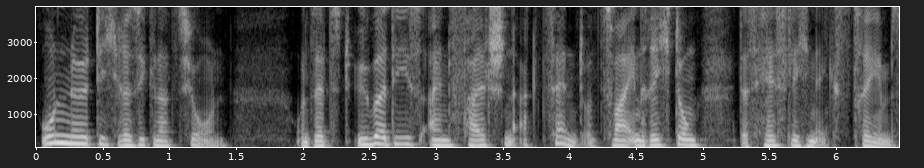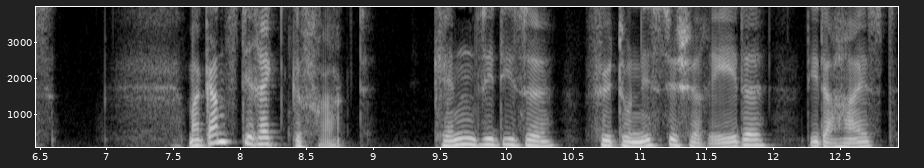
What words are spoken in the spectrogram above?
unnötig Resignation und setzt überdies einen falschen Akzent, und zwar in Richtung des hässlichen Extrems. Mal ganz direkt gefragt, kennen Sie diese photonistische Rede, die da heißt,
